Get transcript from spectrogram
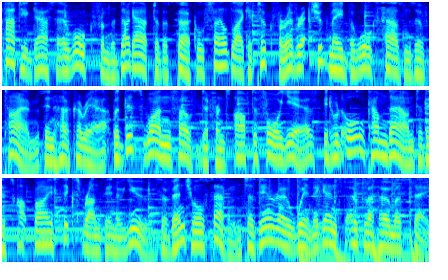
Patty Gasso walk from the dugout to the circle felt like it took forever. She'd made the walk thousands of times in her career, but this one felt different. After four years, it would all come down to this up by six runs in OU's eventual 7-0 win against Oklahoma State.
